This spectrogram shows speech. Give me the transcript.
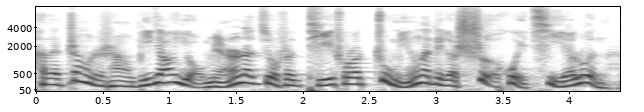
他在政治上比较有名的就是提出了著名的这个社会契约论呢。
